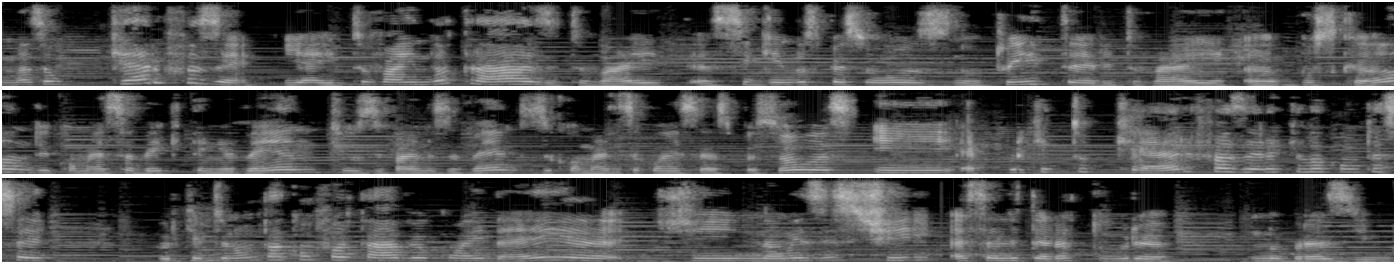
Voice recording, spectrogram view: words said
mas eu quero fazer. E aí tu vai indo atrás, e tu vai uh, seguindo as pessoas no Twitter, e tu vai uh, buscando e começa a ver que tem eventos, e vai nos eventos e começa a conhecer as pessoas. E é porque tu quer fazer aquilo acontecer porque tu não tá confortável com a ideia de não existir essa literatura no Brasil.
